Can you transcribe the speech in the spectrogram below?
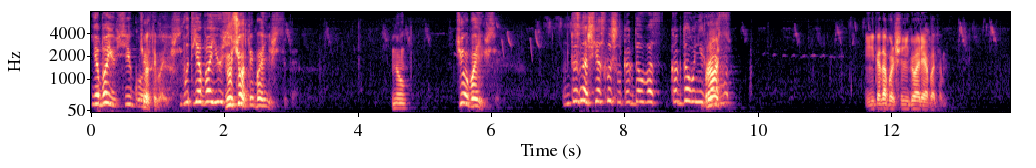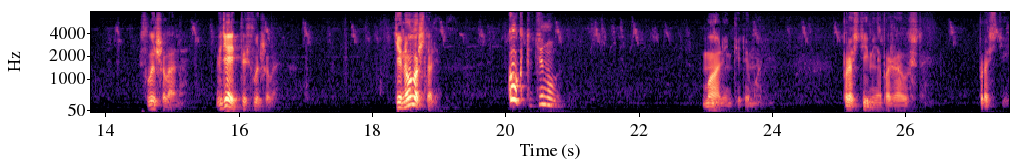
Я боюсь, Егор. Чего ты боишься? Вот я боюсь. Ну, чего ты боишься-то? Ну, чего боишься? Ну, Ты знаешь, я слышал, когда у вас, когда у них... Брось! И никогда больше не говори об этом. Слышала она. Где это ты слышала? Тянула, что ли? Как ты тянула? Маленький ты мой. Прости меня, пожалуйста. Прости.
